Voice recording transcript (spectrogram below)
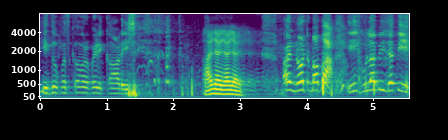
કીધું પછી ખબર પડી કાળી છે. આય આય આય આય. નોટ બાપા ઈ ગુલાબી જ હતી.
